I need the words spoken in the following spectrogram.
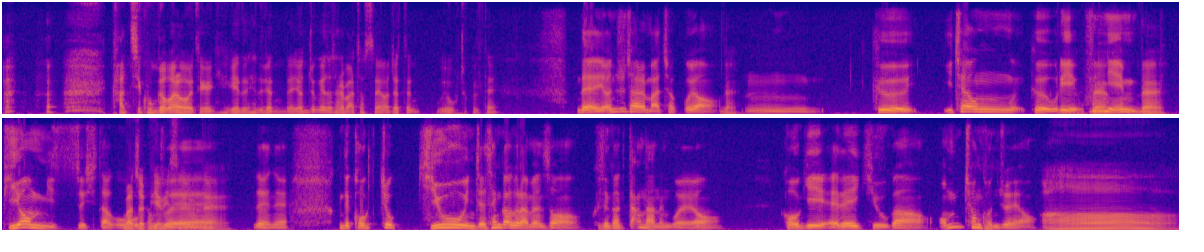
같이 공감하라고 제가 얘기를 해드렸는데 연중에서 잘 맞췄어요. 어쨌든 우여곡절 끝에. 네, 연주 잘 마쳤고요. 네. 음, 그 이채영 그 우리 후님 네, 네. 비염 있으시다고 맞아 비염 평소에. 있어요. 네. 네네. 근데 거기 쪽 기후 이제 생각을 하면서 그 생각이 딱 나는 거예요. 거기 LA 기후가 엄청 건조해요. 아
